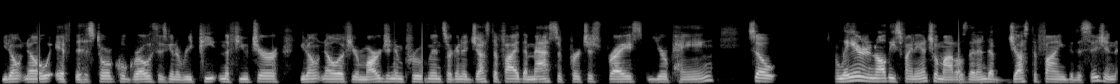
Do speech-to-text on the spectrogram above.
You don't know if the historical growth is going to repeat in the future. You don't know if your margin improvements are going to justify the massive purchase price you're paying. So, layered in all these financial models that end up justifying the decision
